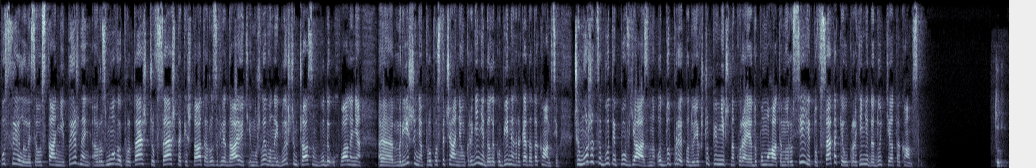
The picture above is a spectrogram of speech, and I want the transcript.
посилилися останній тиждень розмови про те, що все ж таки штати розглядають, і можливо найближчим часом буде ухвалення е, рішення про постачання Україні далекобійних ракет атакамсів. Чи може це бути пов'язано? От до прикладу, якщо Північна Корея допомагатиме Росії, то все таки Україні дадуть ті атакамси. Тут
